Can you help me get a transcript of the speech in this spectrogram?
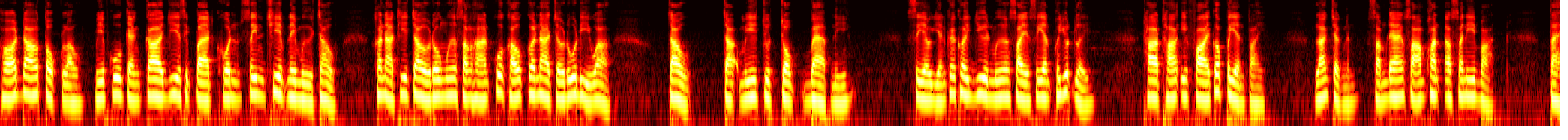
หอดาวตกเรา มีผู้แก่งกล้า 28 คนสิ้นชีพในมือเจ้า ขณะที่เจ้าลงมือสังหารพวกเขาก็น่าจะรู้ดีว่า เจ้าจะมีจุดจบแบบนี้ เสี่ยวเหยียนค่อยๆ ยื่นมือใส่เซียนพยุทธ์เลยท่าทางอีกฝ่ายก็เปลี่ยนไป หลังจากนั้นสำแดงสามพันอัศนีบาท แต่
